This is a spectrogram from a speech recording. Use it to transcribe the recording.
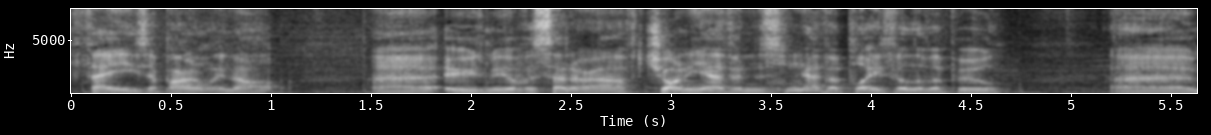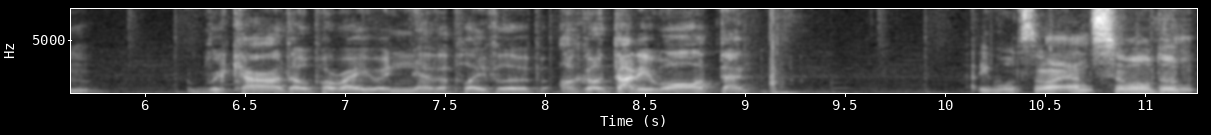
Faes apparently not. Uh, who's the other centre half? Johnny Evans never played for Liverpool. Um, Ricardo Pereira never played for Liverpool. I'll go Danny Ward then. Danny Ward's the right answer. Well done.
